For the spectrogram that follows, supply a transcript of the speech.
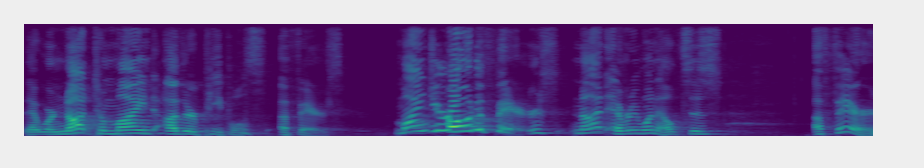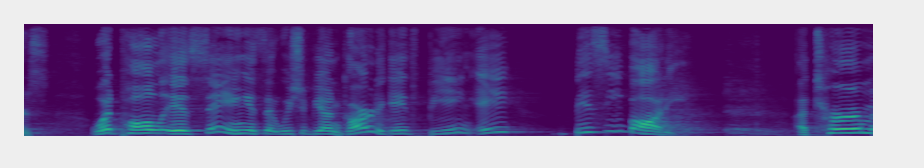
that we're not to mind other people's affairs. Mind your own affairs, not everyone else's affairs. What Paul is saying is that we should be on guard against being a busybody, a term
